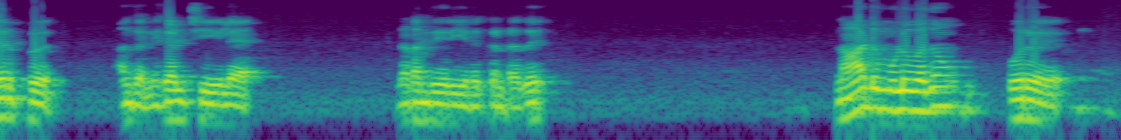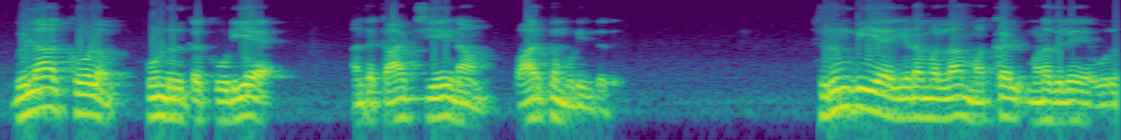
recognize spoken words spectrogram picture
ஏற்பு அந்த நிகழ்ச்சியில நடந்தேறி இருக்கின்றது. நாடு முழுவதும் ஒரு விழா கோலம் பூண்டிருக்கக்கூடிய அந்த காட்சியை நாம் பார்க்க முடிந்தது. திரும்பிய இடமெல்லாம் மக்கள் மனதிலே ஒரு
